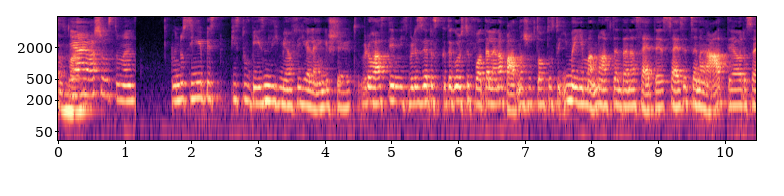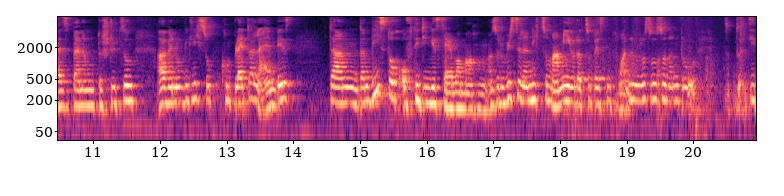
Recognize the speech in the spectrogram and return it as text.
du, was ich meine? Ja, weiß schon, was du meinst. Wenn du Single bist, bist du wesentlich mehr auf dich allein gestellt. Weil du hast eben nicht, weil das ist ja das, der größte Vorteil einer Partnerschaft auch, dass du immer jemanden hast, der an deiner Seite ist. Sei es jetzt ein Rat, ja, oder sei es bei einer Unterstützung. Aber wenn du wirklich so komplett allein bist, dann, dann willst du auch oft die Dinge selber machen. Also du willst ja dann nicht zur Mami oder zur besten Freundin oder so, sondern du, du die,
